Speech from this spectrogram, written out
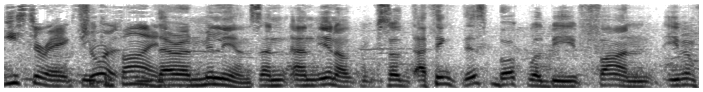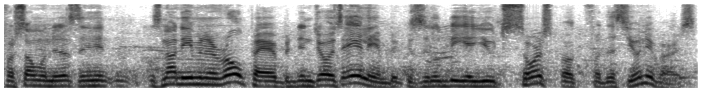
Easter eggs sure, you can find. There are millions, and and you know, so I think this book will be fun even for someone who doesn't is not even a role player but enjoys Alien because it'll be a huge source book for this universe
